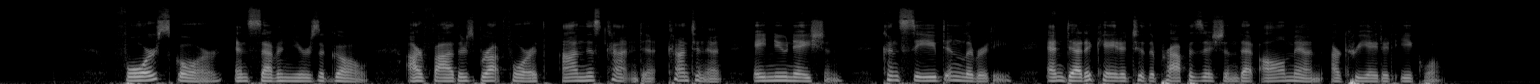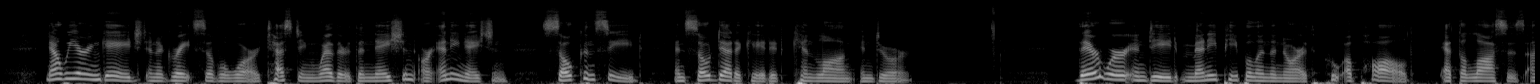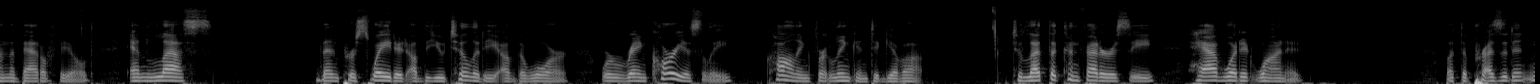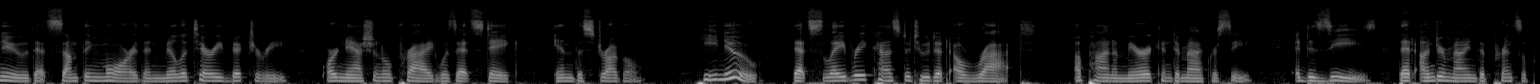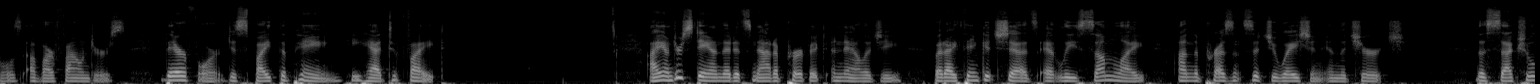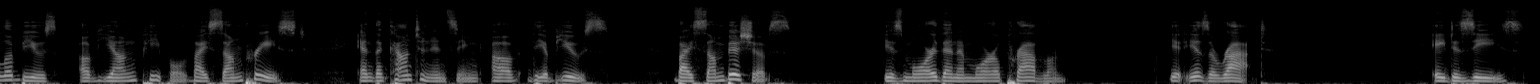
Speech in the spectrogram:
Four score and seven years ago, our fathers brought forth on this continent, continent a new nation, conceived in liberty, and dedicated to the proposition that all men are created equal. Now we are engaged in a great civil war, testing whether the nation or any nation so conceived and so dedicated can long endure. There were indeed many people in the North who appalled at the losses on the battlefield and less than persuaded of the utility of the war were rancorously calling for Lincoln to give up, to let the Confederacy have what it wanted. But the president knew that something more than military victory or national pride was at stake in the struggle. He knew that slavery constituted a rot upon American democracy, a disease that undermined the principles of our founders. Therefore, despite the pain, he had to fight. I understand that it's not a perfect analogy, but I think it sheds at least some light on the present situation in the church. The sexual abuse of young people by some priest and the countenancing of the abuse by some bishops is more than a moral problem. It is a rot, a disease,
